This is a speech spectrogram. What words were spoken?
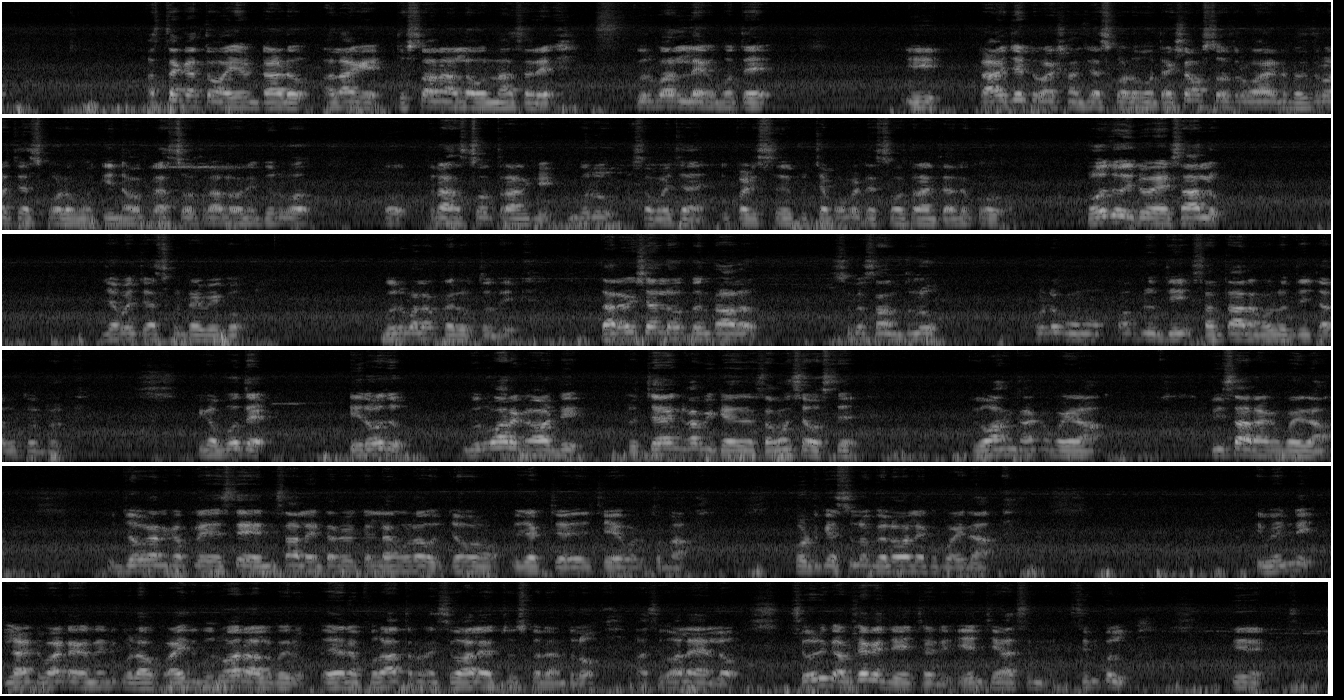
హస్తగతం అయి ఉంటాడో అలాగే దుస్థానాల్లో ఉన్నా సరే గురుబలం లేకపోతే ఈ రావి చెట్టు రక్షణ చేసుకోవడము దక్షిణ స్తోత్ర ఆయన ప్రతిరోజు చేసుకోవడము ఈ నవగ్రహ స్తోత్రాల్లోని గురువు గ్రహ స్తోత్రానికి గురు సంవత్సరం ఇప్పటి ఇప్పుడు చెప్పబట్టే స్తోత్రాన్ని చదువుకో. రోజు ఇరవై ఐదు సార్లు జపం చేసుకుంటే మీకు గురుబలం పెరుగుతుంది. ధర విషయంలో బృందాలు సుఖశాంతులు కుటుంబము అభివృద్ధి సంతానం అభివృద్ధి జరుగుతుంటుంది. ఇకపోతే ఈరోజు గురువారం కాబట్టి ప్రత్యేకంగా మీకు ఏదైనా సమస్య వస్తే వివాహం కాకపోయినా వీసా రాకపోయినా ఉద్యోగానికి అప్లై చేస్తే ఎన్నిసార్లు ఇంటర్వ్యూకి వెళ్ళినా కూడా ఉద్యోగం రిజెక్ట్ చేయబడుతున్నా. కోర్టు కేసులో గెలవలేకపోయినా. ఇవన్నీ ఇలాంటి వాటి అన్నిటి కూడా ఒక ఐదు గురువారాలు మీరు ఏదైనా పురాతనమైన శివాలయం చూసుకుని అందులో ఆ శివాలయంలో శివుడికి అభిషేకం చేయించండి. ఏం చేయాల్సింది? సింపుల్.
